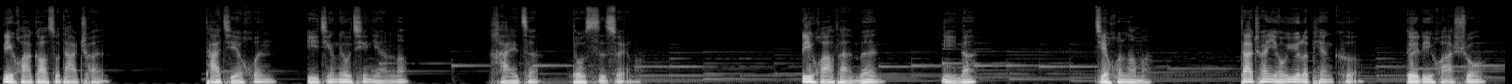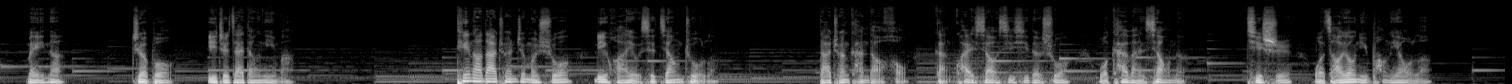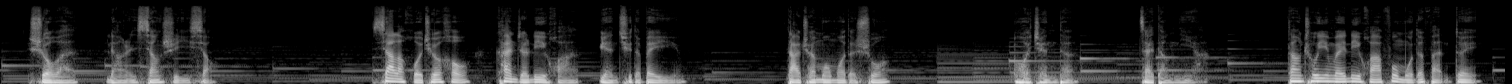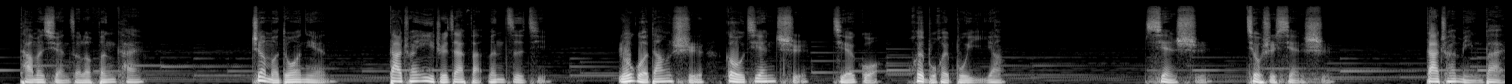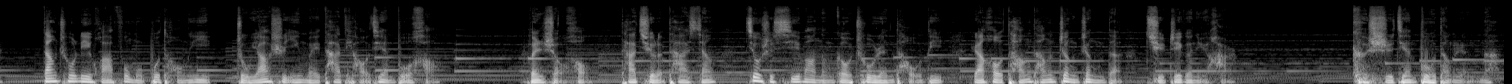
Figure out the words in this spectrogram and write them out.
丽华告诉大川，他结婚已经六七年了，孩子都四岁了。丽华反问：“你呢？结婚了吗？”大川犹豫了片刻，对丽华说：“没呢，这不一直在等你吗？”听到大川这么说，丽华有些僵住了。大川看到后，赶快笑嘻嘻地说。我开玩笑呢，其实我早有女朋友了。说完，两人相视一笑。下了火车后，看着丽华远去的背影，大川默默地说：“我真的在等你啊。”当初因为丽华父母的反对，他们选择了分开。这么多年，大川一直在反问自己：如果当时够坚持，结果会不会不一样？现实就是现实。大川明白，当初丽华父母不同意，主要是因为他条件不好。分手后，他去了他乡，就是希望能够出人头地，然后堂堂正正的娶这个女孩。可时间不等人呐。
